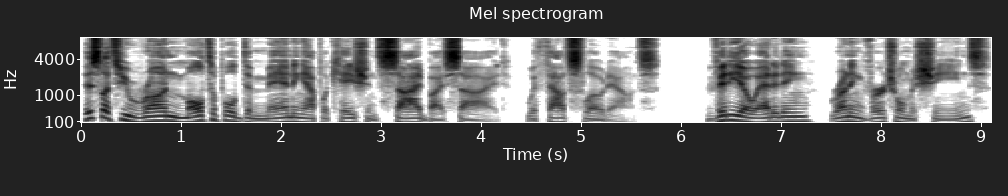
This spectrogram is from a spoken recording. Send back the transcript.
This lets you run multiple demanding applications side by side without slowdowns. Video editing, running virtual machines,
